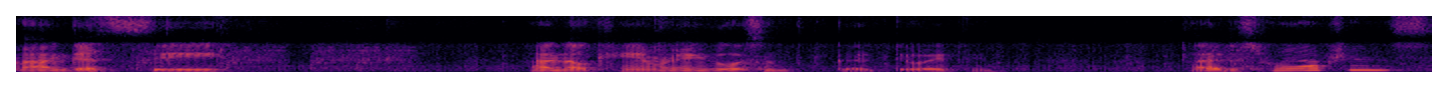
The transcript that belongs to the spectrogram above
I guess see. I know camera angle isn't good. Do anything. Uh, display options.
